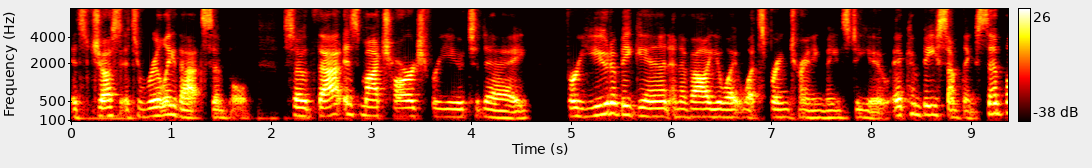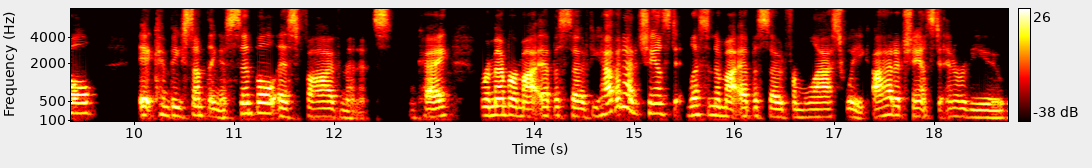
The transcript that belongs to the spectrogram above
It's just, it's really that simple. So that is my charge for you today for you to begin and evaluate what spring training means to you. It can be something simple. It can be something as simple as five minutes. Okay. Remember my episode. If you haven't had a chance to listen to my episode from last week, I had a chance to interview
